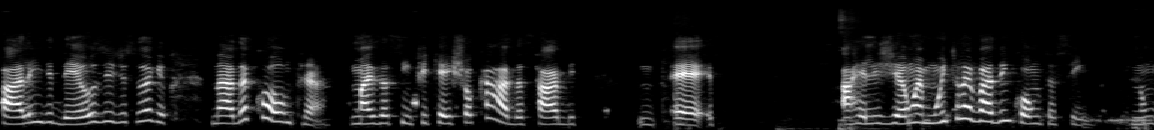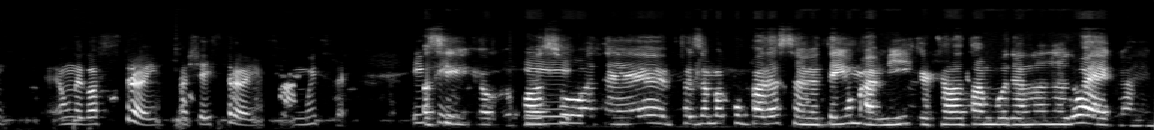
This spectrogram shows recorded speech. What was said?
falem de Deus e disso daquilo. Nada contra, mas assim, fiquei chocada, sabe? É, a religião é muito levada em conta, assim. Não, é um negócio estranho. Achei estranho, assim, muito estranho. Enfim, assim, eu, posso e... até fazer uma comparação. Eu tenho uma amiga que ela está morando na Noruega, né?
